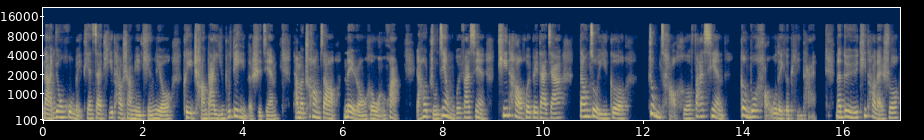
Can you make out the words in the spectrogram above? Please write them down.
那用户每天在 TikTok 上面停留可以长达一部电影的时间，他们创造内容和文化，然后逐渐我们会发现 TikTok 会被大家当做一个种草和发现更多好物的一个平台。那对于 TikTok 来说，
